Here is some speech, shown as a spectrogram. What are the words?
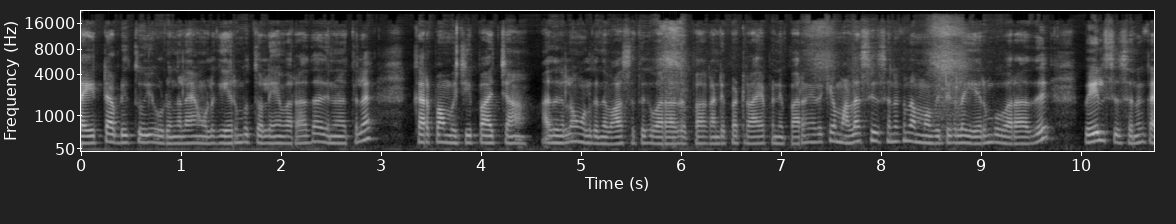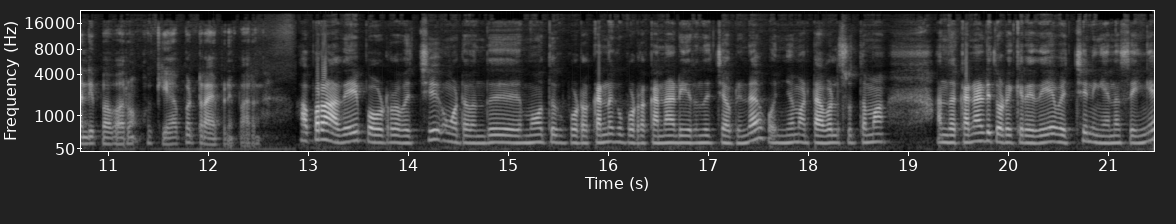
லைட்டாக அப்படியே தூவி விடுங்களேன். உங்களுக்கு எறும்பு தொல்லையும் வராது. அதே நேரத்தில் கரப்பாம்பூச்சி பாய்ச்சான் அதுக்கெல்லாம் உங்களுக்கு இந்த வாசத்துக்கு வராதுப்பா. கண்டிப்பாக ட்ரை பண்ணி பாருங்கள் இதுக்கே மழை சீசனுக்கு நம்ம வீட்டுக்குள்ள எறும்பு வராது. வெயில் சீசனுக்கு கண்டிப்பாக வரும். ஓகே அப்போ ட்ரை பண்ணி பாருங்கள் அப்புறம் அதே பவுடரை வச்சு உங்கள்கிட்ட வந்து மோத்துக்கு போடுற கண்ணுக்கு போடுற கண்ணாடி இருந்துச்சு அப்படின்னா கொஞ்சமாக டவல் சுத்தமாக அந்த கண்ணாடி துடைக்கிற இதையே வச்சு நீங்கள் என்ன செய்யுங்க?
